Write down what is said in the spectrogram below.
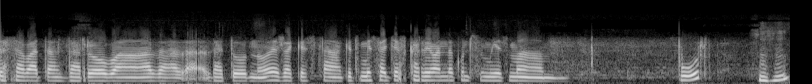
de sabates, de roba, de, de, de tot, no? És aquesta, aquests missatges que reben de consumisme pur, Uh -huh.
